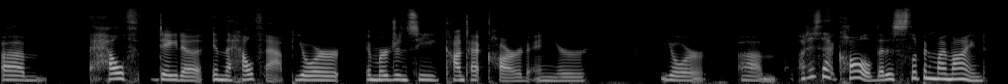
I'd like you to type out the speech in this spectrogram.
um, health data in the health app, your emergency contact card, and your your um, what is that called? That is slipping my mind.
